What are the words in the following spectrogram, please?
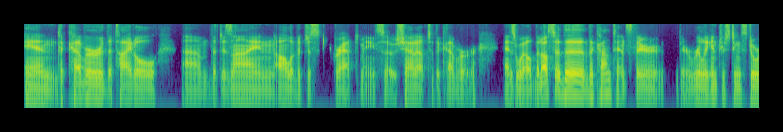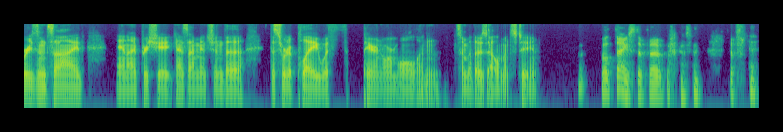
and the cover, the title, um, the design, all of it just grabbed me. So shout out to the cover as well, but also the the contents. They're they're really interesting stories inside, and I appreciate, as I mentioned, the the sort of play with paranormal and some of those elements too. Well, thanks. The, the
